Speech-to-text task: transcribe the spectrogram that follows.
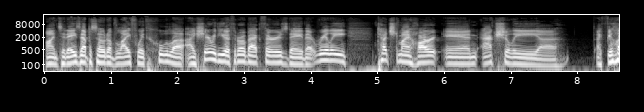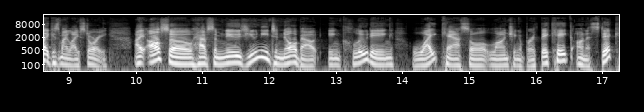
On today's episode of Life with Hula, I share with you a throwback Thursday that really touched my heart and actually, uh, I feel like is my life story. I also have some news you need to know about, including White Castle launching a birthday cake on a stick.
